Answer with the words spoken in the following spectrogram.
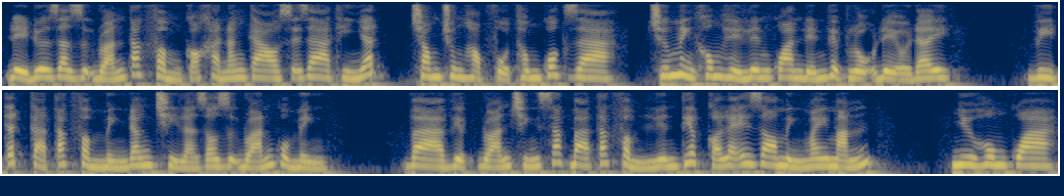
để đưa ra dự đoán tác phẩm có khả năng cao sẽ ra thi nhất, trong trung học phổ thông quốc gia, chứ mình không hề liên quan đến việc lộ đề ở đây. Vì tất cả tác phẩm mình đăng chỉ là do dự đoán của mình. Và việc đoán chính xác ba tác phẩm liên tiếp có lẽ do mình may mắn. Như hôm qua,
